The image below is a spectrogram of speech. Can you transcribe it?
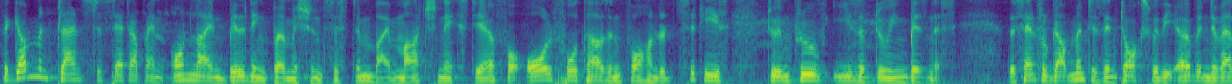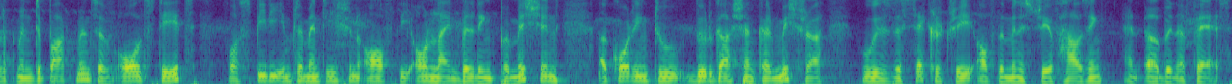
The government plans to set up an online building permission system by March next year for all 4,400 cities to improve ease of doing business. The central government is in talks with the urban development departments of all states for speedy implementation of the online building permission, according to Durga Shankar Mishra, who is the Secretary of the Ministry of Housing and Urban Affairs.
